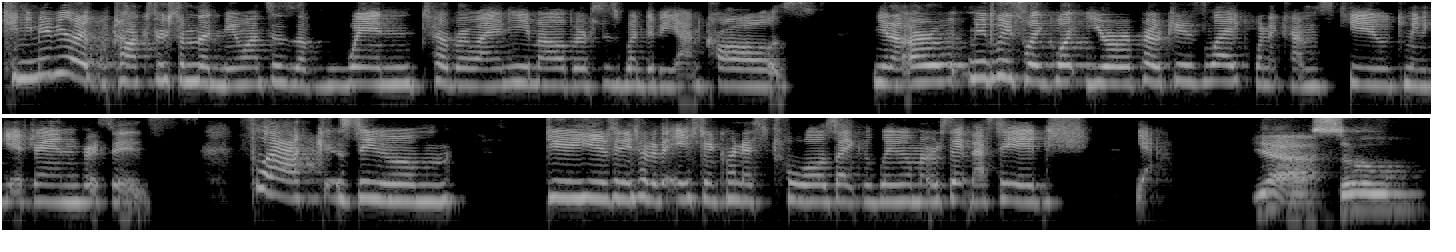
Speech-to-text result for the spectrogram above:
can you maybe like talk through some of the nuances of when to rely on email versus when to be on calls? You know, or maybe least like what your approach is like when it comes to communication versus Slack, Zoom. Do you use any sort of asynchronous tools like Loom or ZipMessage? Yeah. Yeah. So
